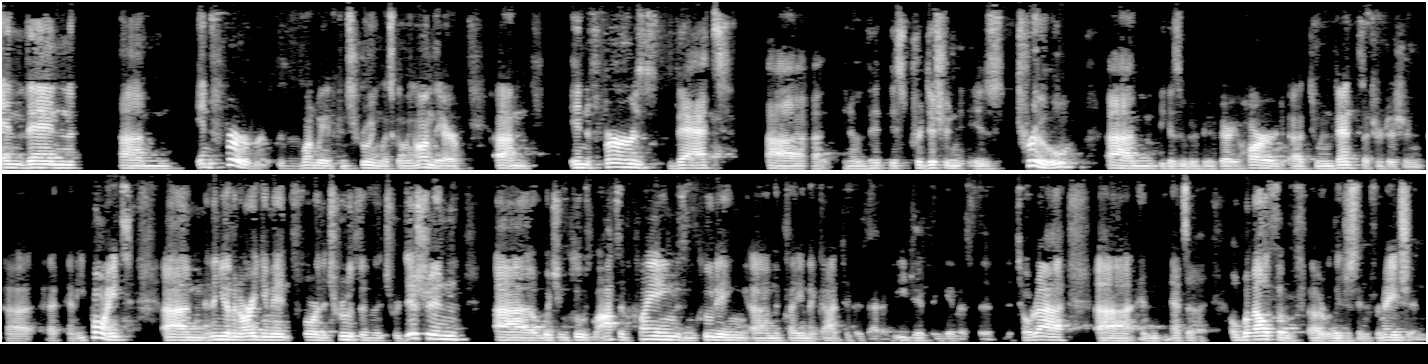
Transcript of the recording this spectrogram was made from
and then um, infers, one way of construing what's going on there, infers that uh, you know, that this tradition is true um, because it would have been very hard uh, to invent such a tradition uh, at any point. Um, and then you have an argument for the truth of the tradition, uh, which includes lots of claims, including um, the claim that God took us out of Egypt and gave us the, the Torah, uh, and that's a, a wealth of religious information.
